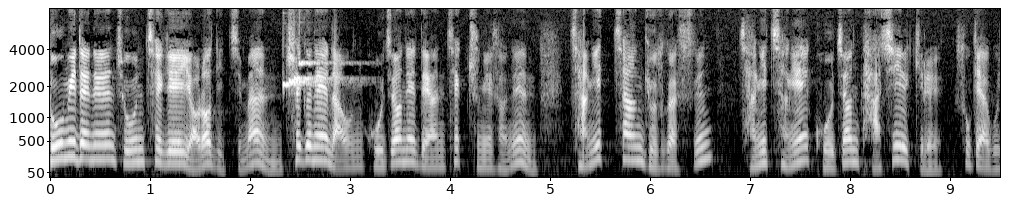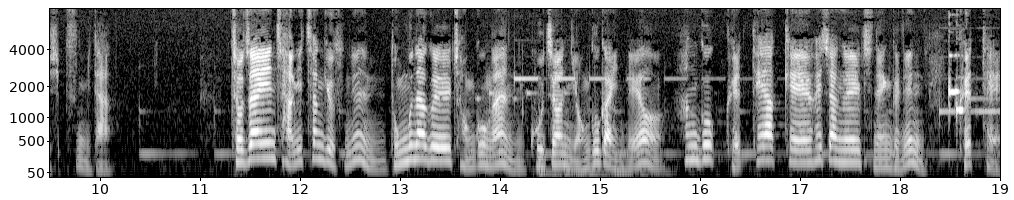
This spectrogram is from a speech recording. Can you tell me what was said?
도움이 되는 좋은 책이 여럿 있지만 최근에 나온 고전에 대한 책 중에서는 장희창 교수가 쓴 장희창의 고전 다시 읽기를 소개하고 싶습니다. 저자인 장희창 교수는 동문학을 전공한 고전 연구가인데요. 한국 괴테학회 회장을 지낸 그는 괴테,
